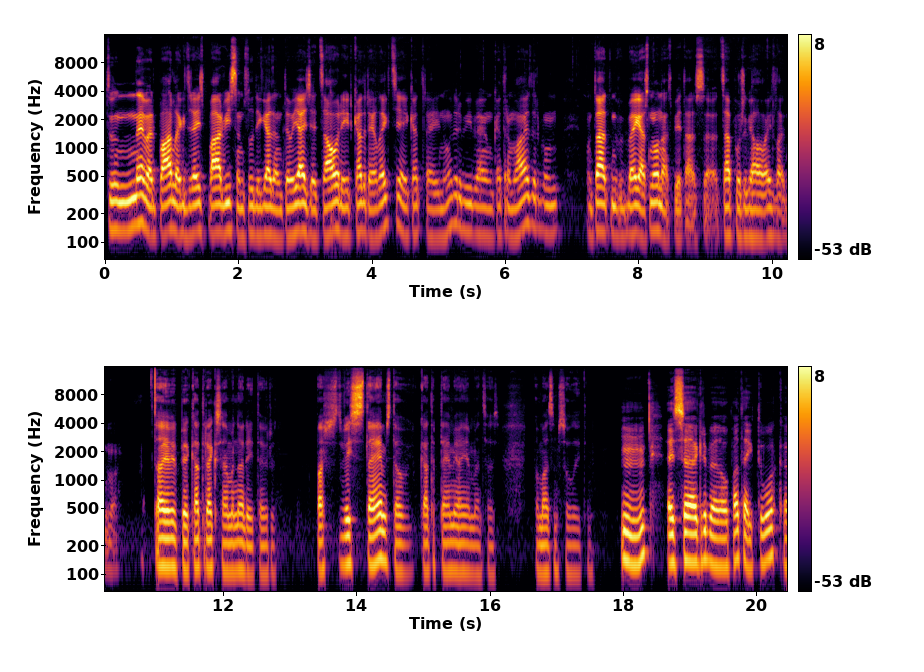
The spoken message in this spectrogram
Tu nevari pārliekt uzreiz pāri visam studiju gadam. Tev jāiziet cauri ir katrai lekcijai, katrai nodarbībai un katram mājas darbam. Un tā tu beigās nonāc pie tās uh, cepures galvā izlaidumā. Tā jau ir pie katra eksāmena arī. Tev ir pašas visas tēmas, tev katra tēma jāiemācās pa mazam solītam. Mm -hmm. Es uh, gribēju pateikt to, ka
